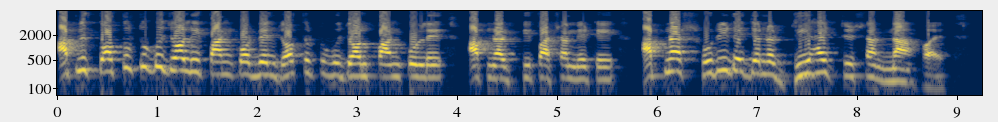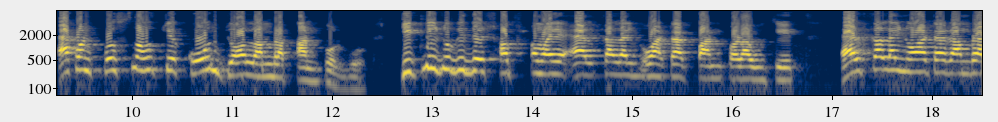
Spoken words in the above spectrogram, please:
আপনি ততটুকু জলই পান করবেন, যতটুকু জল পান করলে আপনার পিপাসা মেটে, আপনার শরীরে যেন ডিহাইড্রেশন না হয়। এখন প্রশ্ন হচ্ছে, কোন জল আমরা পান করব। কিডনি রোগীদের সব সময় অ্যালকালাইন ওয়াটার পান করা উচিত। অ্যালকালাইন ওয়াটার আমরা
